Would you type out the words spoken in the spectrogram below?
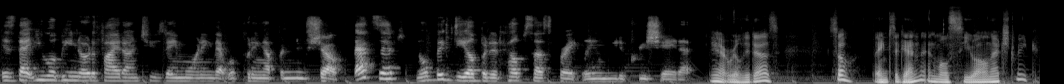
is that you will be notified on Tuesday morning that we're putting up a new show. That's it. No big deal, but it helps us greatly and we'd appreciate it. Yeah, it really does. So thanks again, and we'll see you all next week.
